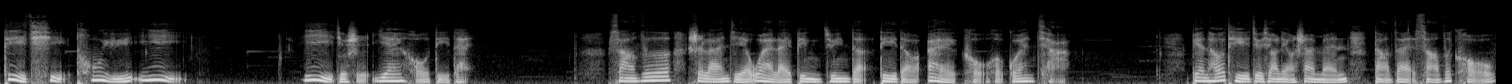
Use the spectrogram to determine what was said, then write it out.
地气通于翼，翼就是咽喉地带。嗓子是拦截外来病菌的第一道隘口和关卡。扁桃体就像两扇门，挡在嗓子口。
